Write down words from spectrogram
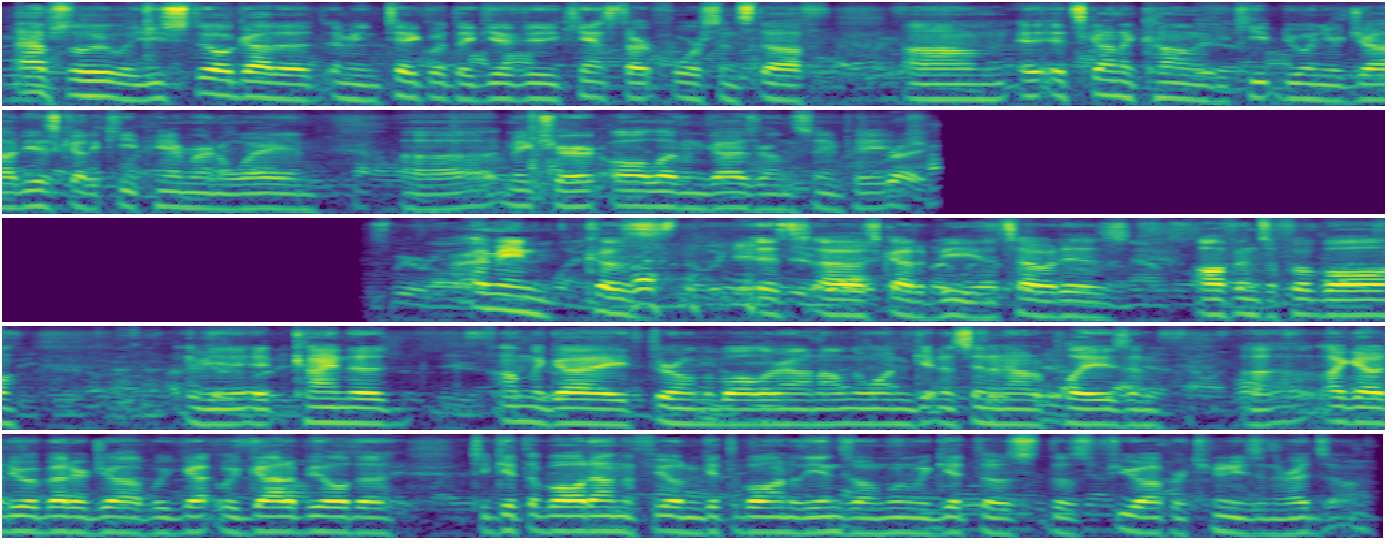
Absolutely. You still got to, I mean, take what they give you. You can't start forcing stuff. Um, it, it's going to come if you keep doing your job. You just got to keep hammering away and uh, make sure all 11 guys are on the same page. Right. I mean, because it's how it's got to be. That's how it is. Offensive football. I mean, it kind of. I'm the guy throwing the ball around. I'm the one getting us in and out of plays, and uh, I got to do a better job. We got we got to be able to to get the ball down the field and get the ball into the end zone when we get those those few opportunities in the red zone.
